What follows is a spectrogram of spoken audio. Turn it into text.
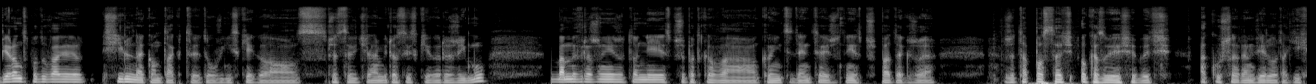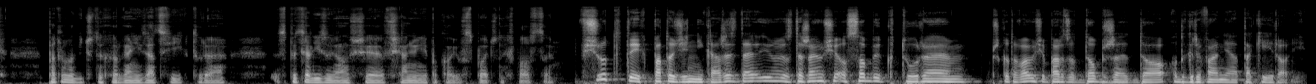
Biorąc pod uwagę silne kontakty Tłowińskiego z przedstawicielami rosyjskiego reżimu, mamy wrażenie, że to nie jest przypadkowa koincydencja i że to nie jest przypadek, że, że ta postać okazuje się być akuszerem wielu takich patologicznych organizacji, które specjalizują się w sianiu niepokojów społecznych w Polsce. Wśród tych patodziennikarzy zdarzają się osoby, które przygotowały się bardzo dobrze do odgrywania takiej roli.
